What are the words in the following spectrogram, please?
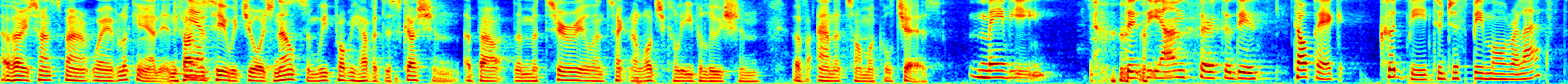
a very transparent way of looking at it. And if I was here with George Nelson, we'd probably have a discussion about the material and technological evolution of anatomical chairs. maybe the, the answer to this topic could be to just be more relaxed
